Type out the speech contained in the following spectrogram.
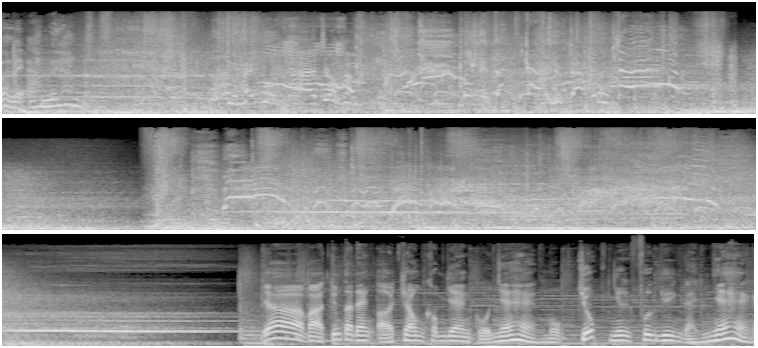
Bà lại ám lấy anh Thì hãy buông tha cho hắn. Còn thì tất Yeah, và chúng ta đang ở trong không gian của nhá hàng một chút như Phương Duyên đã nhá hàng.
